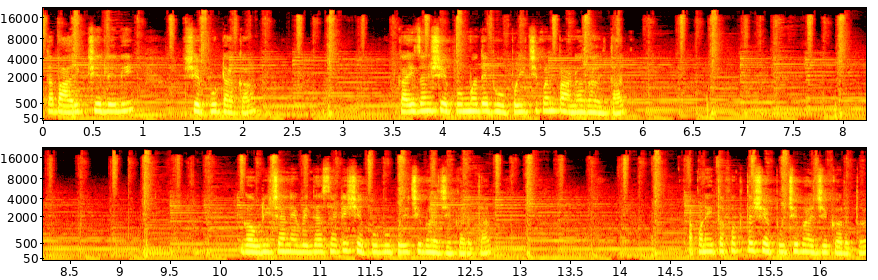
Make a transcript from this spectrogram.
आता बारीक चिरलेली शेपू टाका. काही जण शेपूमध्ये भोपळीची पण पानं घालतात. गौरीच्या नैवेद्यासाठी शेपू भोपळीची भाजी करतात. आपण इथं फक्त शेपूची भाजी करतोय.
